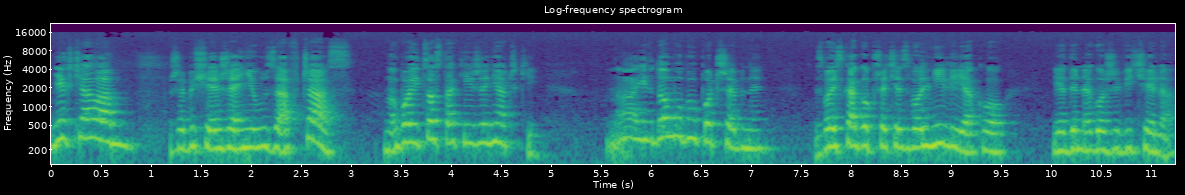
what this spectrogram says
Nie chciałam, żeby się żenił zawczas. No bo i co z takiej żeniaczki? No i w domu był potrzebny. Z wojska go przecie zwolnili jako jedynego żywiciela.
